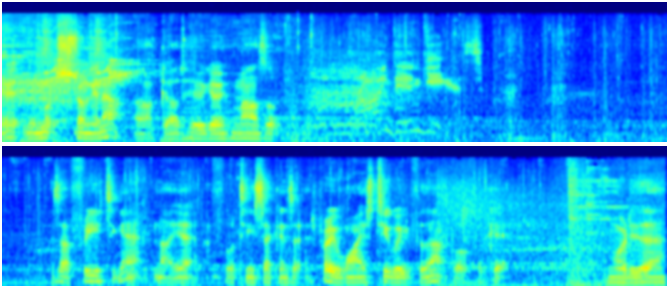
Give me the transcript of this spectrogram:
Yeah, they're much stronger now. Oh god, here we go. Miles up. Is that free to get? Not yet. 14 seconds. It's probably wise to wait for that, but fuck it. I'm already there.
